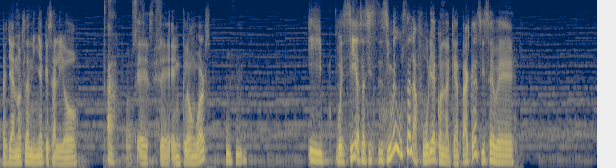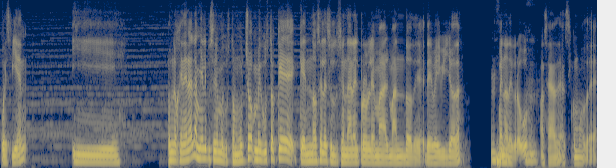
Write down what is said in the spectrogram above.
O sea, ya no es la niña que salió Ah, bueno, sí. este, en Clone Wars. Y pues sí, o sea, sí, sí me gusta la furia con la que ataca, sí se ve pues bien. Y en lo general a mí el episodio me gustó mucho. Me gustó que, que no se le solucionara el problema al mando de, de Baby Yoda. Bueno, de Grogu. O sea, así como de,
